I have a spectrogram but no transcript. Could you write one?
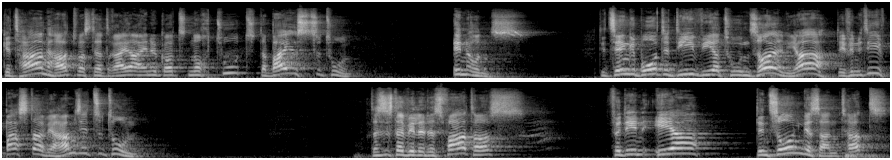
getan hat, was der dreieine Gott noch tut, dabei ist zu tun, in uns. Die zehn Gebote, die wir tun sollen, ja, definitiv, basta, wir haben sie zu tun. Das ist der Wille des Vaters, für den er den Sohn gesandt hat,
